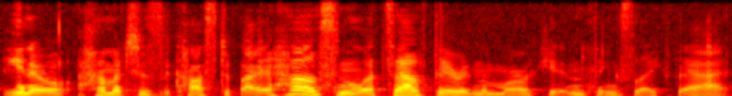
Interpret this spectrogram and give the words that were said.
you know, how much does it cost to buy a house and what's out there in the market and things like that.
